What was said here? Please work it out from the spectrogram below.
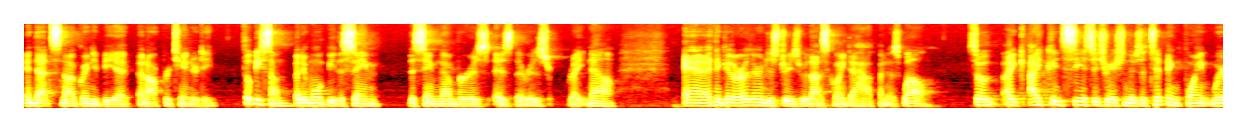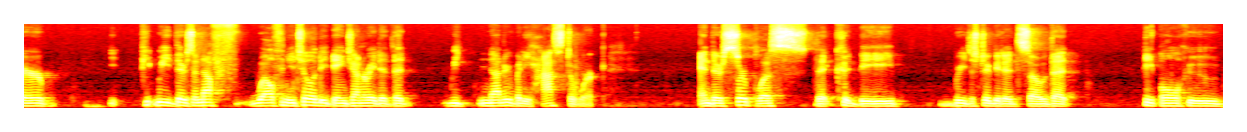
And that's not going to be a, an opportunity. There'll be some, but it won't be the same the same number as, as there is right now. And I think there are other industries where that's going to happen as well. So I, I could see a situation, there's a tipping point where we, there's enough wealth and utility being generated that we not everybody has to work and there's surplus that could be redistributed so that people who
